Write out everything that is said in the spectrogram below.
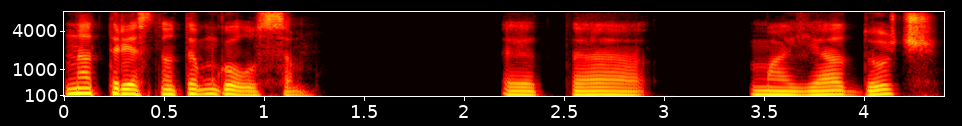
натреснутым голосом. «Это моя дочь?»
